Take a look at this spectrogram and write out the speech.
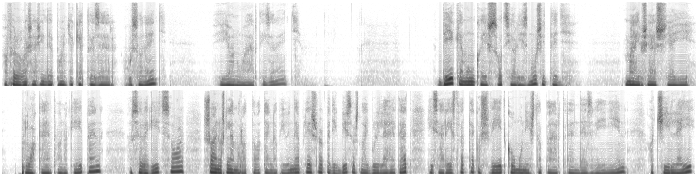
A felolvasás időpontja 2021. január 11. Béke, munka és szocializmus, itt egy május 1 plakát van a képen, a szöveg így szól, sajnos lemaradtam a tegnapi ünneplésről, pedig biztos nagy buli lehetett, hiszen részt vettek a svéd kommunista párt rendezvényén, a csillei,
